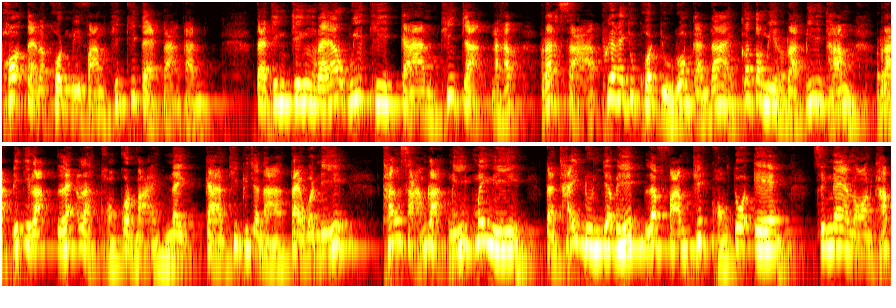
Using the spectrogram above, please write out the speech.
เพราะแต่ละคนมีความคิดที่แตกต่างกัน แต่จริง ๆ แล้ววิธีการที่จะนะครับรักษาเพื่อให้ทุกคนอยู่ร่วมกันได้ ก็ต้องมีหลักนิติธรรม หลักนิติรัฐและหลักของกฎหมายในการที่พิจารณาแต่วันนี้ ทั้ง 3 หลักนี้ไม่มี แต่ใช้ดุลยพินิษและความคิดของตัวเอง ซึ่งแน่นอนครับ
